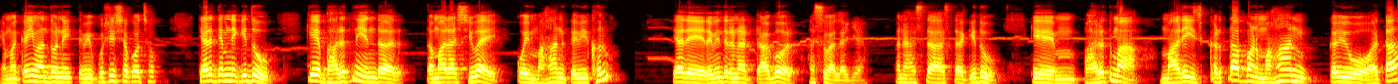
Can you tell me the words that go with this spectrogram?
એમાં કંઈ વાંધો નહીં, તમે પૂછી શકો છો. ત્યારે તેમણે કીધું કે, ભારતની અંદર તમારા સિવાય કોઈ મહાન કવિ ખરું? ત્યારે રવિન્દ્રનાથ ટાગોર હસવા લાગ્યા અને હસતા હસતા કીધું કે, ભારતમાં મારી કરતાં પણ મહાન કવિઓ હતા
